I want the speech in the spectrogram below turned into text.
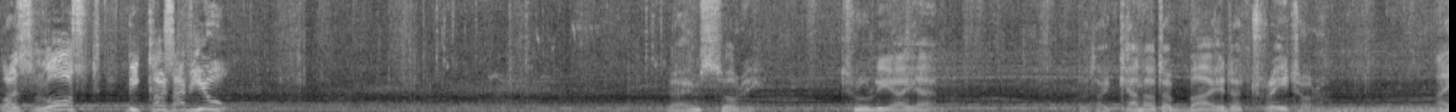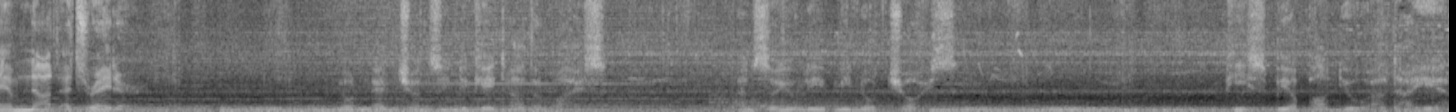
was lost because of you. I am sorry. Truly I am. But I cannot abide a traitor. I am not a traitor. Your actions indicate otherwise. And so you leave me no choice peace be upon you, Altair.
